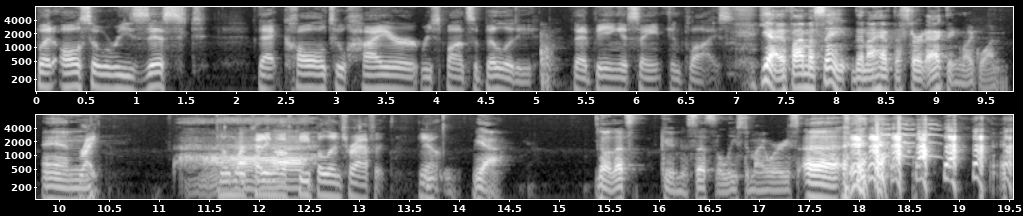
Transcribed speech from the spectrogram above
but also resist that call to higher responsibility that being a saint implies. Yeah, if I'm a saint, then I have to start acting like one. And right. Uh, no more cutting off people in traffic. Yeah. Yeah. No, that's goodness. That's the least of my worries. Uh,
